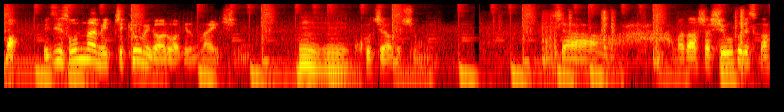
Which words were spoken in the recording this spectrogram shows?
まあ、別にそんなめっちゃ興味があるわけでもないし、うんうん。こちらとしても。じゃあ、また明日仕事ですか、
